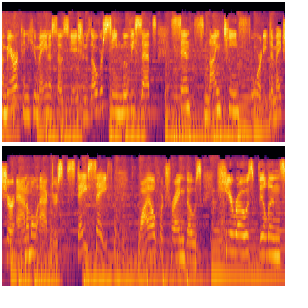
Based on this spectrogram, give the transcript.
American Humane Association has overseen movie sets since 1940 to make sure animal actors stay safe while portraying those heroes, villains,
